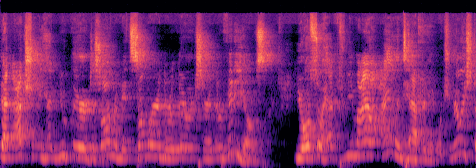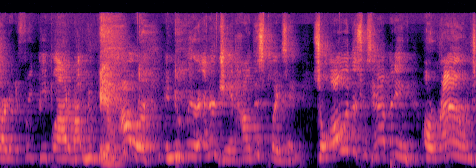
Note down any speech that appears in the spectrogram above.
that actually had nuclear disarmament somewhere in their lyrics or in their videos. You also had Three Mile Island happening, which really started to freak people out about nuclear power and nuclear energy and how this plays in. So all of this was happening around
